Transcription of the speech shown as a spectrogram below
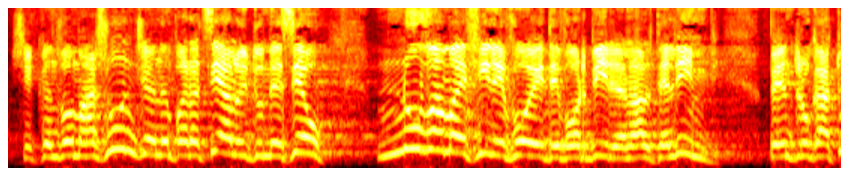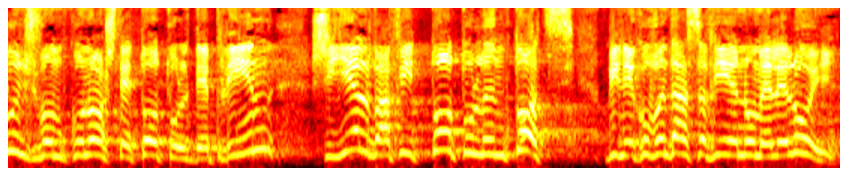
și când vom ajunge în împărăția lui Dumnezeu, nu va mai fi nevoie de vorbire în alte limbi, pentru că atunci vom cunoaște totul de plin și El va fi totul în toți, binecuvântat să fie numele Lui.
